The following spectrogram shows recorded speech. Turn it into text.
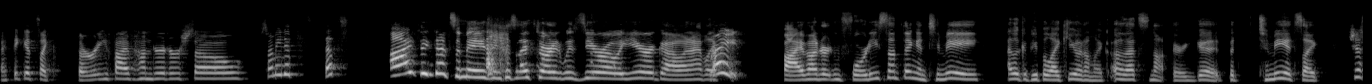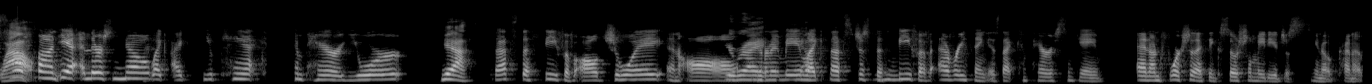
I think it's like 3,500 or so. So I mean, it's that's I think that's amazing because I started with zero a year ago and I have like right. 540 something. And to me, I look at people like you and I'm like, oh, that's not very good. But to me, it's like, Just Wow. have fun. Yeah, and there's no like I you can't compare your Yeah. That's the thief of all joy and all. You're You right. know what I mean? Yep. Like that's just the Mhm. thief of everything is that comparison game. And unfortunately, I think social media just, you know, kind of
